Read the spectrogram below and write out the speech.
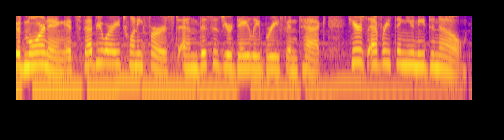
Good morning. It's February 21st, and this is your daily brief in tech. Here's everything you need to know.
